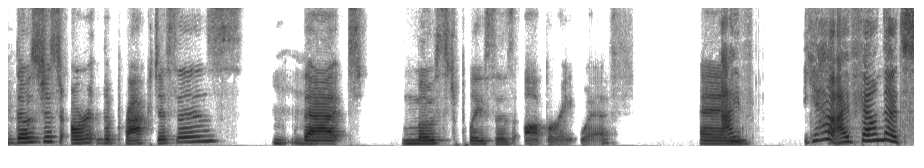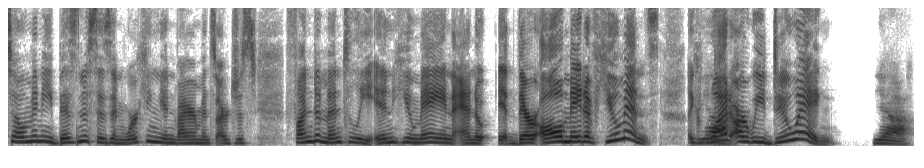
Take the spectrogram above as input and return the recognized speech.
those just aren't the practices Mm-mm. that most places operate with. And I've yeah, I've found that so many businesses and working environments are just fundamentally inhumane and they're all made of humans. Like Yeah. what are we doing? yeah,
